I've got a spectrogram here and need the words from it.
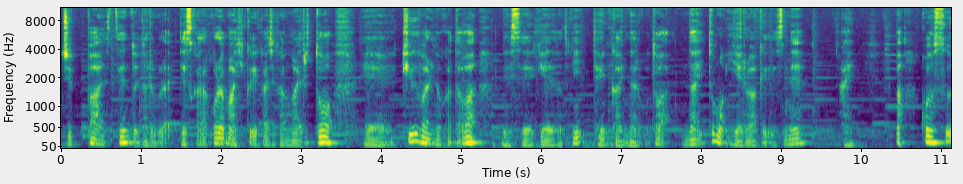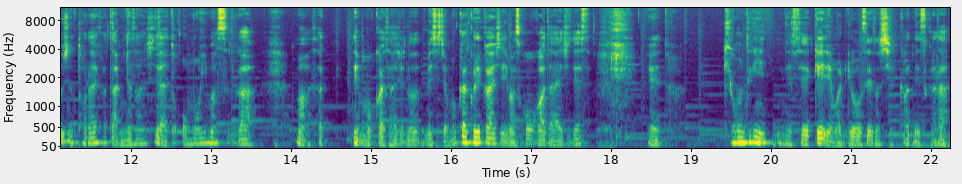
10%になるぐらいですからこれはまあひっくり返して考えると、えー、9割の方は熱性経などに転換になることはないとも言えるわけですね。はいまあ、この数字の捉え方は皆さん次第だと思いますが、まあさね、もう一回最初のメッセージをもう一回繰り返しています。ここが大事です。えー、基本的に、ね、整形例は良性の疾患ですから、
